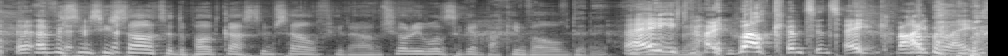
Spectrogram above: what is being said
Ever since he started the podcast himself, you know, I'm sure he wants to get back involved in it. Hey, he's very welcome to take my place.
